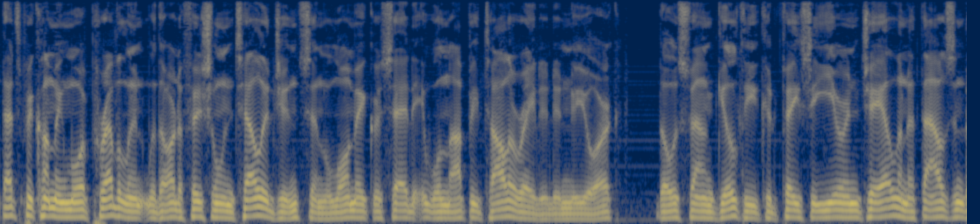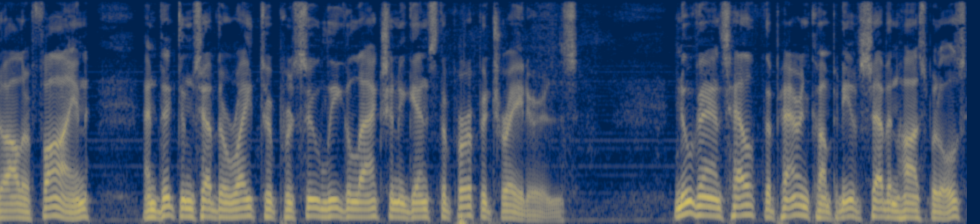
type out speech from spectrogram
That's becoming more prevalent with artificial intelligence, and the lawmaker said it will not be tolerated in New York. Those found guilty could face a year in jail and a $1,000 fine, and victims have the right to pursue legal action against the perpetrators. Nuvance Health, the parent company of seven hospitals,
